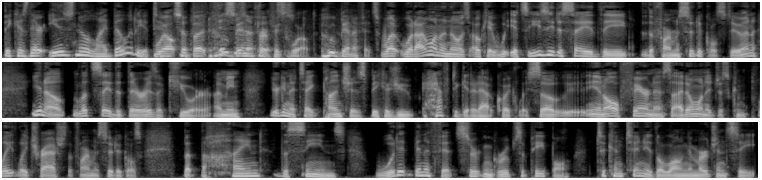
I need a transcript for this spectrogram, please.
because there is no liability attached. Well, so but who benefits? is a perfect world. Who benefits? What what I want to know is okay. It's easy to say the the pharmaceuticals do, and you know, let's say that there is a cure. I mean, you're going to take punches because you have to get it out quickly. So, in all fairness, I don't want to just completely trash the pharmaceuticals, but behind the scenes, would it benefit certain groups of people to continue the long emergency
